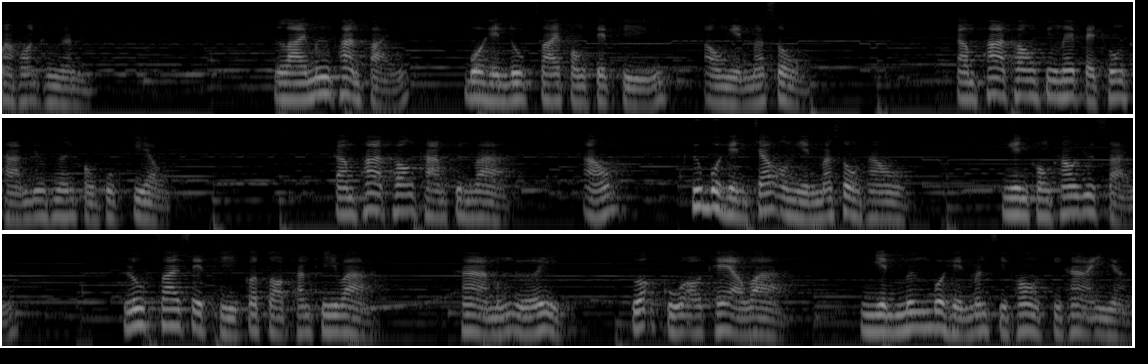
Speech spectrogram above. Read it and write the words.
มาฮอดเฮือน ลายมือผ่านไปโบเห็นลูกชายของเศรษฐีเอาเงินมาส่งกำพร้าทองจึงได้ไปทวงถามอยู่เฮือนของผู้เกี่ยวกำพร้าทองถามขึ้นว่า เอาคือบ่เห็นเจ้าเอาเงินมาส่งเฮา เงินของเฮาอยู่ใสลูกชายเศรษฐีก็ตอบทันทีว่าห้ามึงเอ้ยตัวกูเอาแท้ว่า เงินมึงบ่เห็นมันสิห้องสิห้าอีหยัง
